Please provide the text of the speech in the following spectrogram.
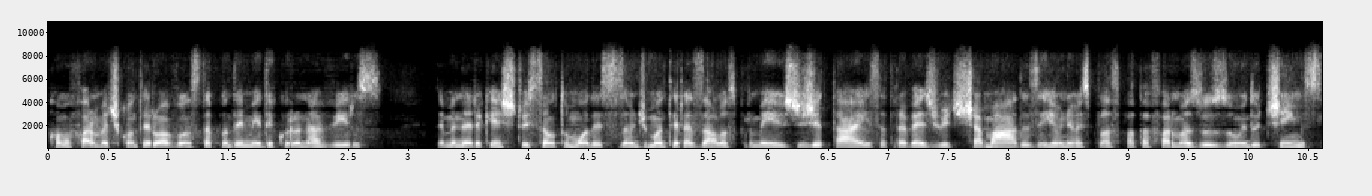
como forma de conter o avanço da pandemia de coronavírus de maneira que a instituição tomou a decisão de manter as aulas por meios digitais, através de videochamadas e reuniões pelas plataformas do Zoom e do Teams,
